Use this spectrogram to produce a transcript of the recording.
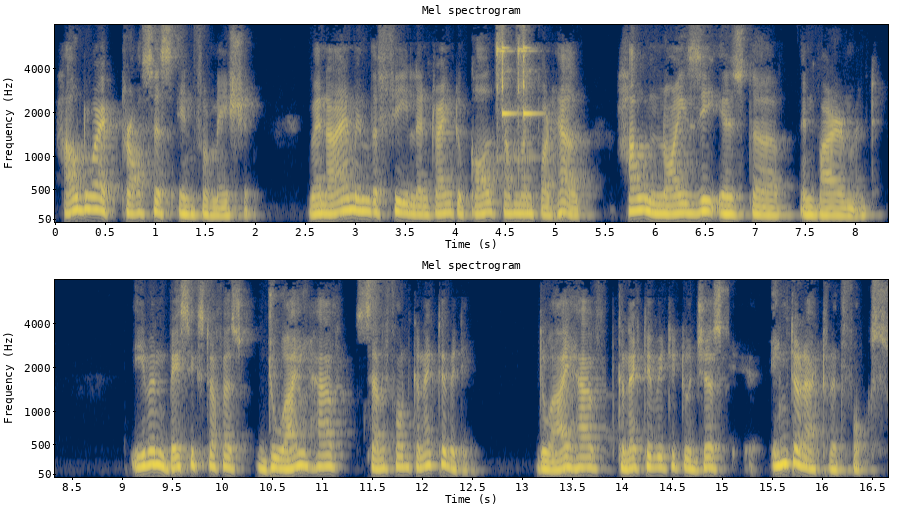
how do I process information? When I'm in the field and trying to call someone for help, how noisy is the environment? Even basic stuff as do I have cell phone connectivity? do I have connectivity to just interact with folks?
